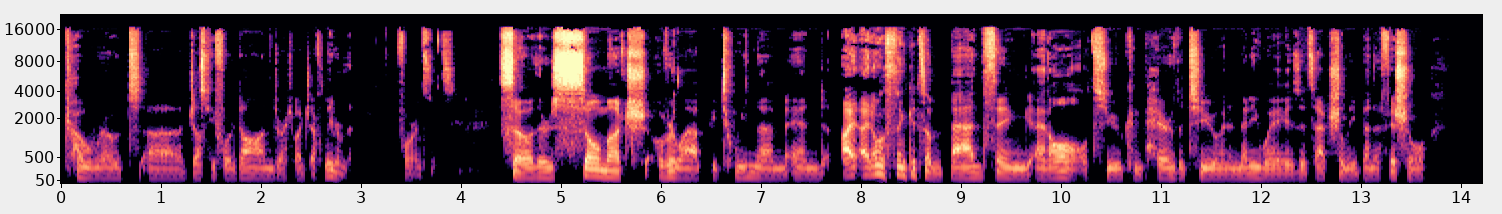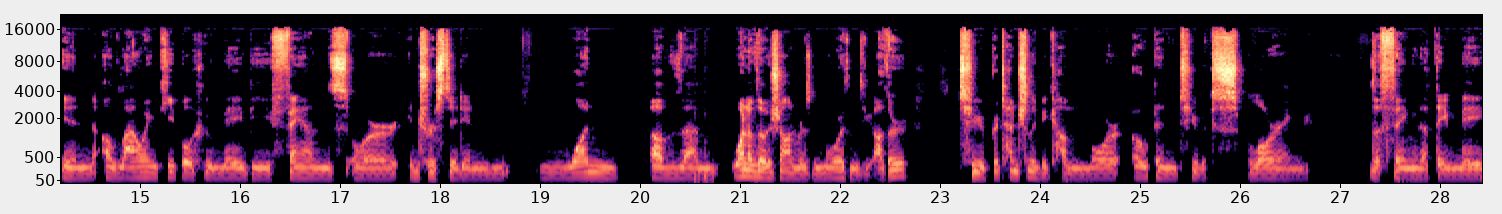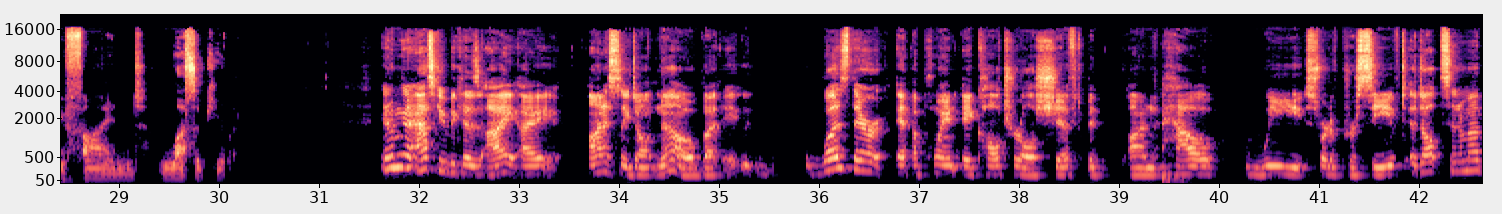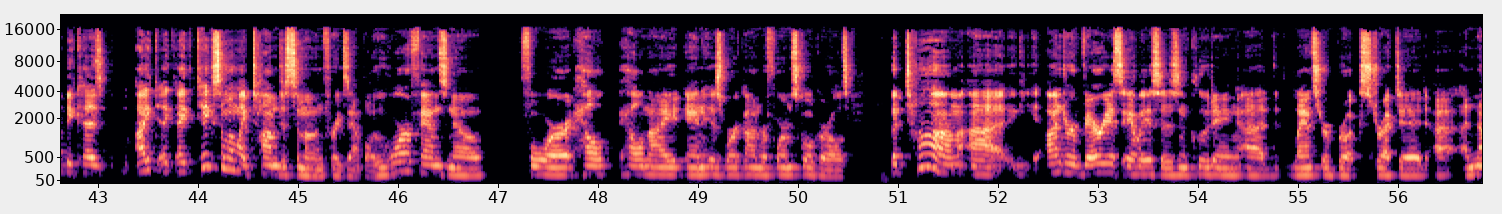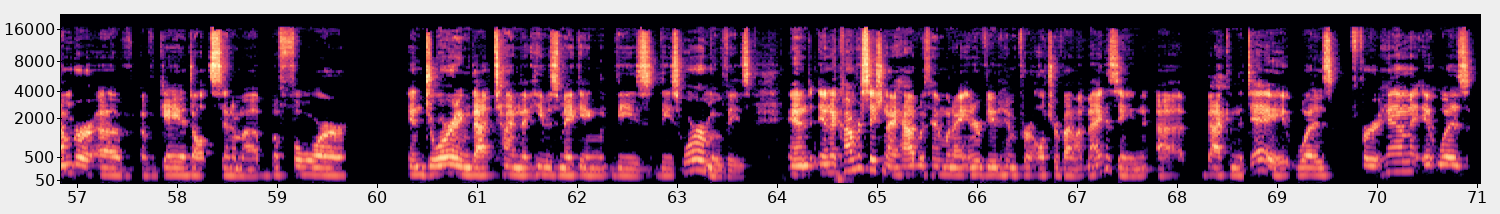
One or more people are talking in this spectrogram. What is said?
co-wrote uh, Just Before Dawn, directed by Jeff Lieberman, for instance. So there's so much overlap between them, and I, I, don't think it's a bad thing at all to compare the two. And in many ways, it's actually beneficial in allowing people who may be fans or interested in one of them, one of those genres more than the other, to potentially become more open to exploring the thing that they may find less appealing. And I'm going to ask you because I, I honestly don't know, but it, was there at a point a cultural shift on how we sort of perceived adult cinema because I, I, I, take someone like Tom DeSimone, for example, who horror fans know for Hell, Hell Night and his work on Reform School Girls. But Tom, uh, under various aliases, including uh, Lancer Brooks, directed uh, a number of, of gay adult cinema before and during that time that he was making these these horror movies. And in a conversation I had with him when I interviewed him for Ultraviolent magazine uh, back in the day, was for him, it was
